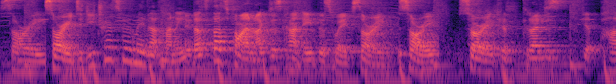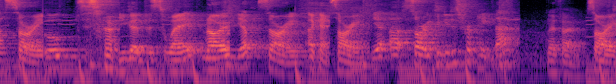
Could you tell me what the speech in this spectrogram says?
Sorry. Sorry, did you transfer me that money? That's that's fine, I just can't eat this week, sorry. Sorry, sorry, could, could I just get past, sorry. Oh, you go this way? No, yep, sorry. Okay, sorry. Yeah, uh, sorry, could you just repeat that? No phone. Sorry.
